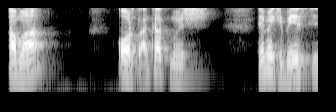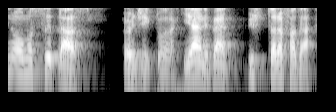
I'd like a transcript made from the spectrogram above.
Ama ortadan kalkmış. Demek ki belirsizliğin olması lazım öncelikli olarak. Yani ben üst tarafa da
